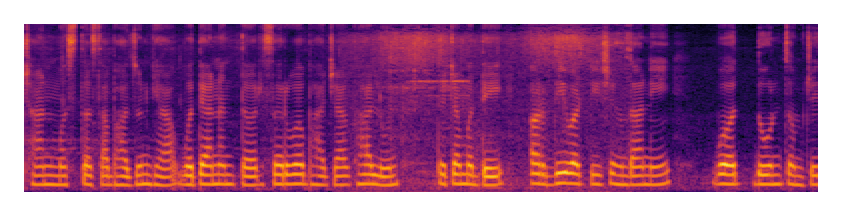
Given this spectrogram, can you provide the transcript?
छान मस्त असा भाजून घ्या व त्यानंतर सर्व भाज्या घालून त्याच्यामध्ये अर्धी वाटी शेंगदाणे व दोन चमचे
